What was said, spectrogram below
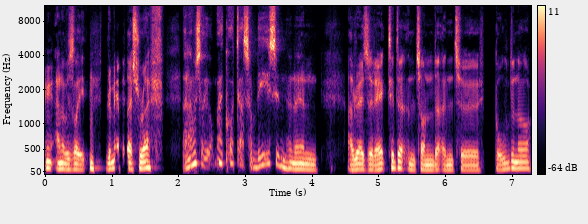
eh, and I was like, remember this riff? And I was like, oh my god, that's amazing. And then I resurrected it and turned it into Golden Hour.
